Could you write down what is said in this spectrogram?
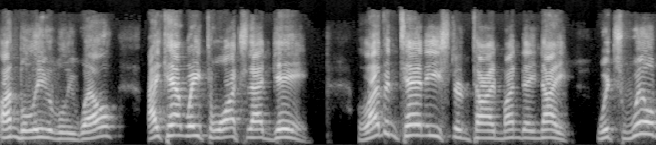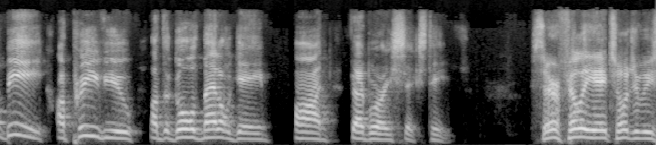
unbelievably well. I can't wait to watch that game. 11 10 Eastern time Monday night, which will be a preview of the gold medal game on February 16th. Sarah Fillier told you we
